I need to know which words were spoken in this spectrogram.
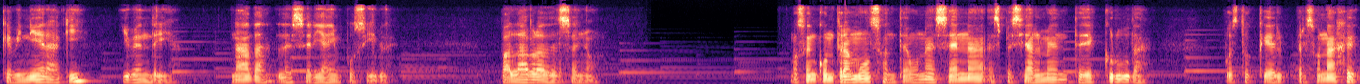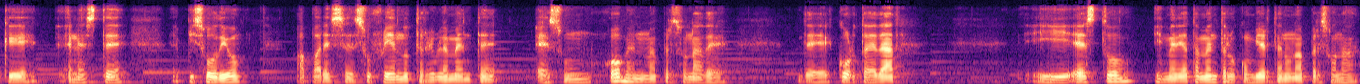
que viniera aquí y vendría. Nada les sería imposible. Palabra del Señor. Nos encontramos ante una escena especialmente cruda, puesto que el personaje que en este episodio aparece sufriendo terriblemente es un joven, una persona de, de corta edad. Y esto inmediatamente lo convierte en una persona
